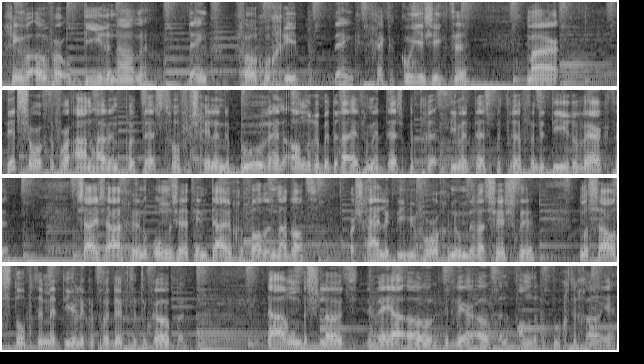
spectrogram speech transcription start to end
gingen we over op dierennamen. denk vogelgriep, denk gekke koeienziekte. Maar dit zorgde voor aanhoudend protest van verschillende boeren en andere bedrijven met die met desbetreffende dieren werkten. Zij zagen hun omzet in duigen vallen nadat waarschijnlijk de hiervoor genoemde racisten massaal stopten met dierlijke producten te kopen. Daarom besloot de WHO het weer over een andere boeg te gooien.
